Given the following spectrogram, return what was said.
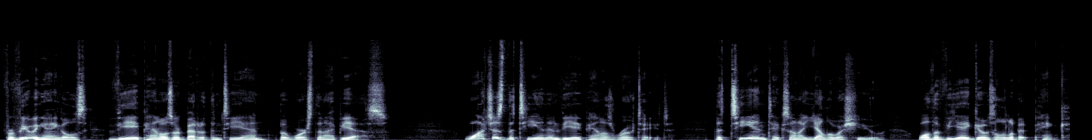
For viewing angles, VA panels are better than TN, but worse than IPS. Watch as the TN and VA panels rotate. The TN takes on a yellowish hue, while the VA goes a little bit pink.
